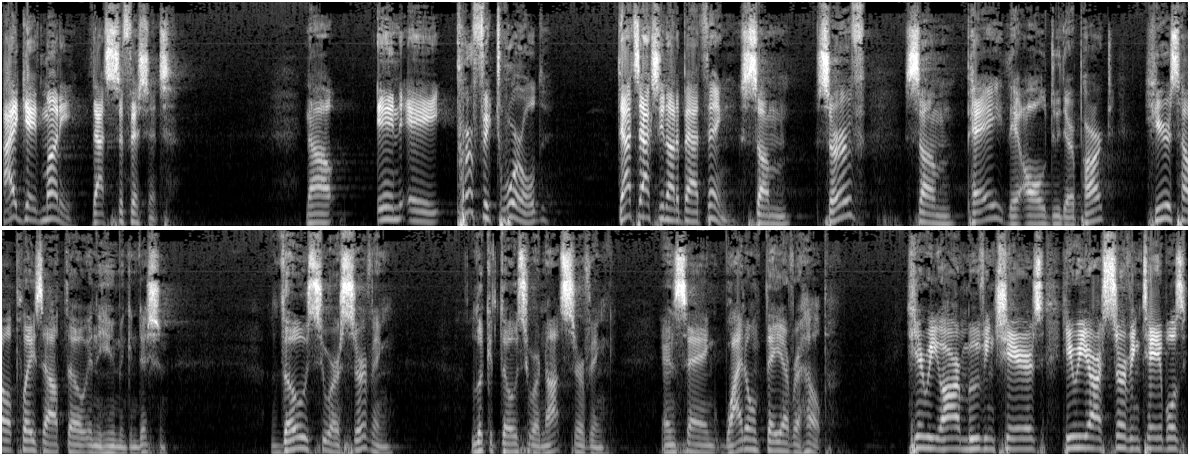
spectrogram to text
I gave money. That's sufficient. Now, in a perfect world, that's actually not a bad thing. Some serve, some pay, they all do their part. Here's how it plays out, though, in the human condition those who are serving look at those who are not serving and saying, Why don't they ever help? Here we are moving chairs. Here we are serving tables.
